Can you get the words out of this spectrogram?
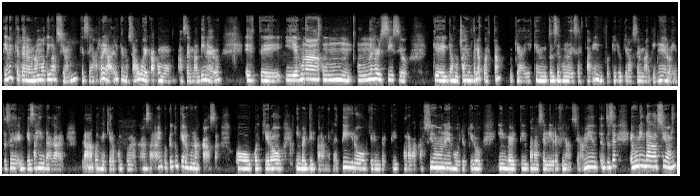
tienes que tener una motivación que sea real, que no sea hueca, como hacer más dinero. Este, y es una, un, un ejercicio que, a mucha gente le cuesta, porque ahí es que entonces uno dice, está bien, porque yo quiero hacer más dinero, y entonces empiezas a indagar, ah, pues me quiero comprar una casa, ay, ¿por qué tú quieres una casa? O pues quiero invertir para mi retiro, o quiero invertir para vacaciones, o yo quiero invertir para ser libre financieramente. Entonces es una indagación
